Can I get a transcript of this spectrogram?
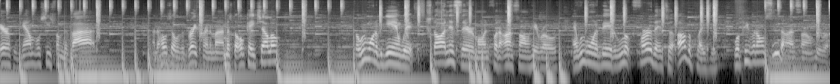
Erica Gamble. She's from The Vibe. And the host was a great friend of mine, Mr. OK Cello. So we want to begin with starting this ceremony for the unsung heroes. And we want to be able to look further into other places where people don't see the unsung heroes.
